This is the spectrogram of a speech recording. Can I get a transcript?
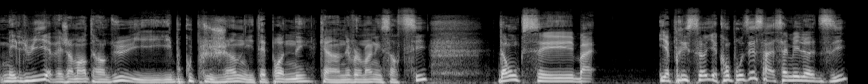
Mais lui, il avait jamais entendu. Il, il est beaucoup plus jeune, il était pas né quand Nevermind est sorti. Donc c'est, ben, il a pris ça, il a composé sa, sa mélodie,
